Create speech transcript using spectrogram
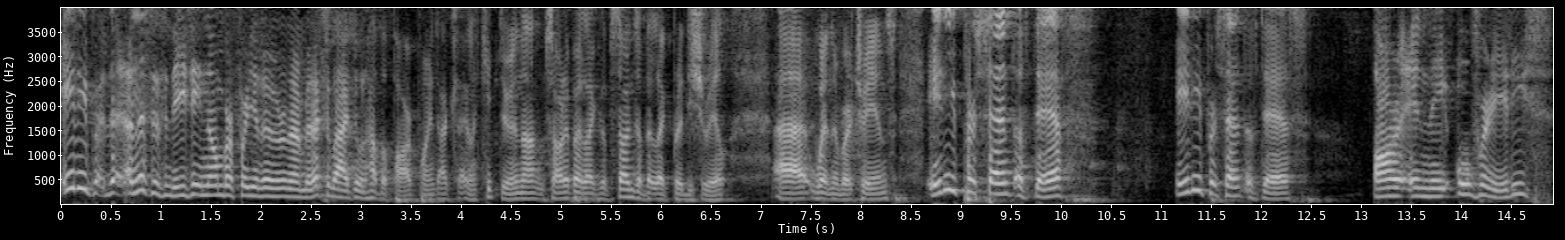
80, and this is an easy number for you to remember. This is why I don't have a PowerPoint, actually, and I keep doing that. I'm sorry, but like, it sounds a bit like British Rail uh, when there were trains. 80% of deaths, 80% of deaths are in the over 80s.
